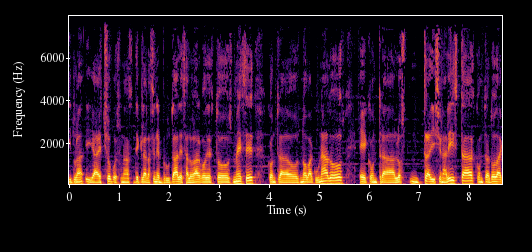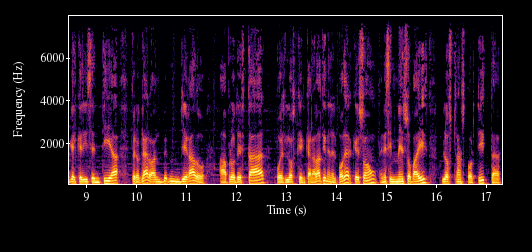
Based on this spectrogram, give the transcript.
Y, ha hecho pues unas declaraciones brutales a lo largo de estos meses contra los no vacunados, eh, contra los tradicionalistas, contra todo aquel que disentía, pero claro, han llegado a protestar pues los que en Canadá tienen el poder, que son en ese inmenso país los transportistas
